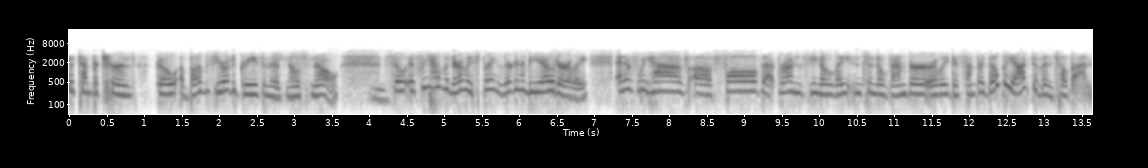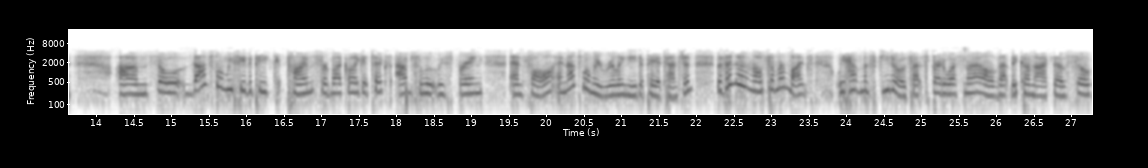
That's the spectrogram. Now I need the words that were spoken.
the temperatures go above zero degrees and there's no snow. Mm. So if we have an early spring, they're going to be out early. And if we have a fall that runs, you know, late into November, early December, they'll be active until then. Um, so that's when we see the peak times for black-legged ticks, absolutely spring and fall, and that's when we really need to pay attention. But then in those summer months, we have mosquitoes that spread West Nile that become active. So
